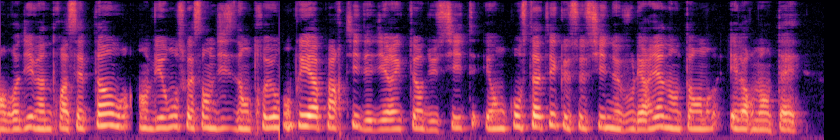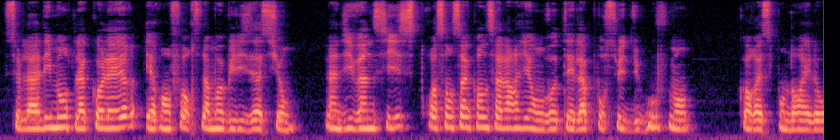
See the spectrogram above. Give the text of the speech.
Vendredi 23 septembre, environ 70 d'entre eux ont pris à partie des directeurs du site et ont constaté que ceux-ci ne voulaient rien entendre et leur mentaient. Cela alimente la colère et renforce la mobilisation. Lundi 26, 350 salariés ont voté la poursuite du mouvement. Correspondant Hello.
